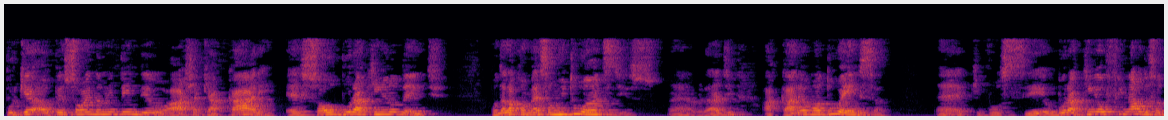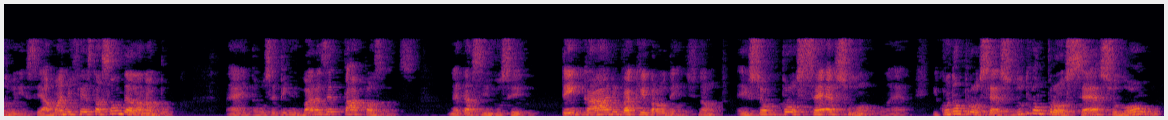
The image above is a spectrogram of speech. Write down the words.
porque o pessoal ainda não entendeu, acha que a cárie é só o buraquinho no dente, quando ela começa muito antes disso. Né? Na verdade, a cárie é uma doença, né? que você, o buraquinho é o final dessa doença, é a manifestação dela na boca. Né? Então você tem várias etapas antes. Não é que assim, você tem cárie, vai quebrar o dente. Não, isso é um processo longo, né? E quando é um processo, tudo que é um processo longo,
